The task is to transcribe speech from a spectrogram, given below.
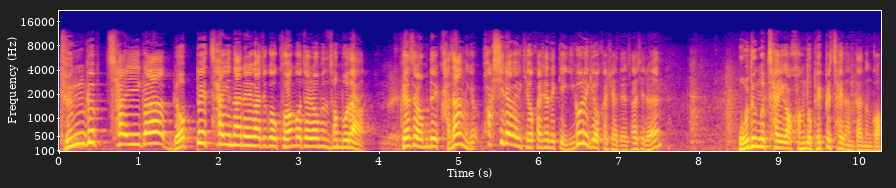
등급 차이가 몇 배 차이 나를 가지고 구한 거죠, 여러분들 전부 다. 그래서 여러분들이 가장 확실하게 기억하셔야 될 게 이거를 기억하셔야 돼요, 사실은. 5등급 차이가 광도 100배 차이 난다는 거.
